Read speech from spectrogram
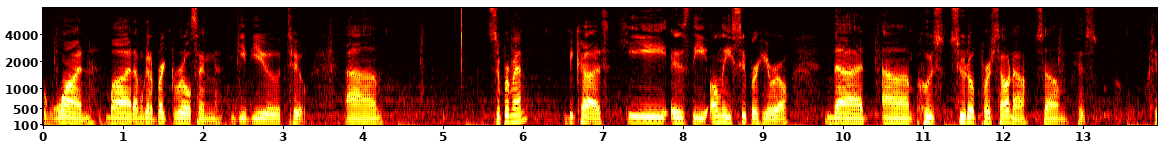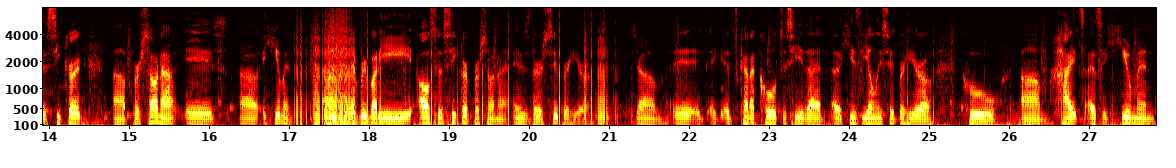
one, but I'm gonna break the rules and give you two. Um, Superman, because he is the only superhero that um, whose pseudo persona, so his his secret uh, persona is uh, a human. Um, everybody else's secret persona is their superhero. So um, it, it, it's kind of cool to see that uh, he's the only superhero who um, hides as a human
